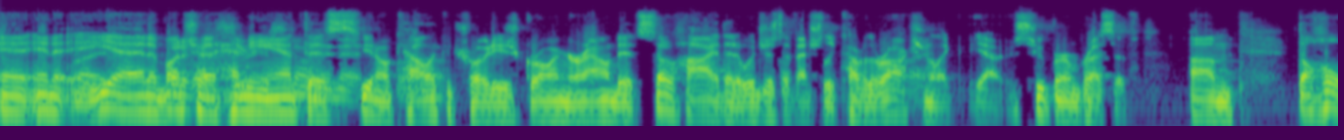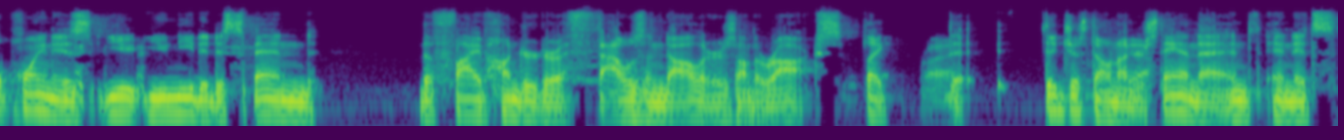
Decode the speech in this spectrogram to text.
And, and right. yeah, and a bunch of hemianthus, you know, callitrichoides growing around it so high that it would just eventually cover the rocks. Right. And you're like, yeah, super impressive. Um, the whole point is you you needed to spend the five hundred or a thousand dollars on the rocks. Like right. they, they, just don't understand yeah. that, and and it's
